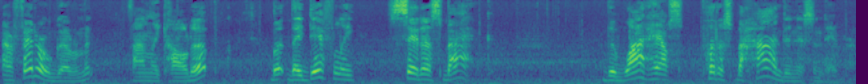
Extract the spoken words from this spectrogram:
our federal government finally caught up, but they definitely set us back. The White House put us behind in this endeavor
